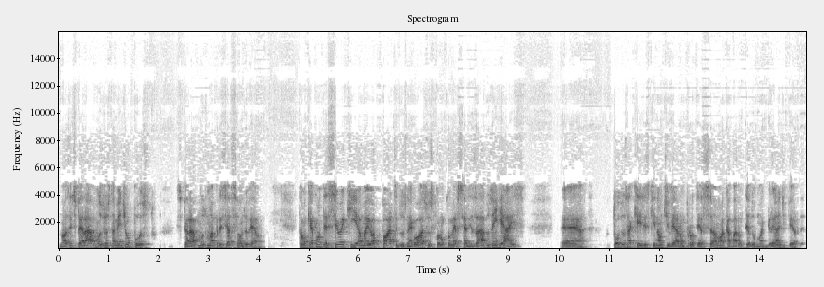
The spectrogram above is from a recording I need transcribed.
Nós esperávamos justamente o oposto, esperávamos uma apreciação do real. Então, o que aconteceu é que a maior parte dos negócios foram comercializados em reais. É, todos aqueles que não tiveram proteção acabaram tendo uma grande perda.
